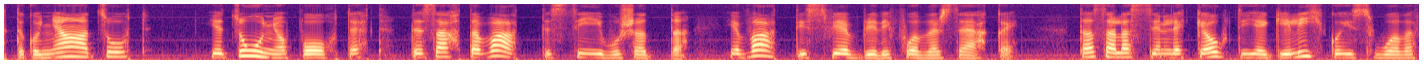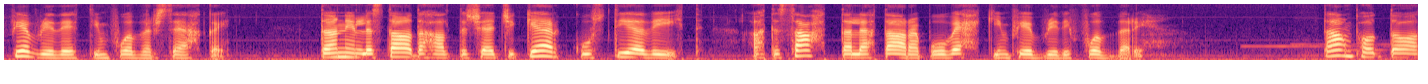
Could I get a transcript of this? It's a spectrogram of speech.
että kun ja tsuunjo pohtet, te sahta vaattis siivusatta ja vaattis fievridi fuoddar sähkai. Tasalassin lekke outihegi lihkohis vuoda fievrideettin fuoddar sähkai. Tanille staata halte seltsi kärkkuus tiedit, että sahta lähtaarapuu vähkin fievridi fuoddari. Tämän podda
